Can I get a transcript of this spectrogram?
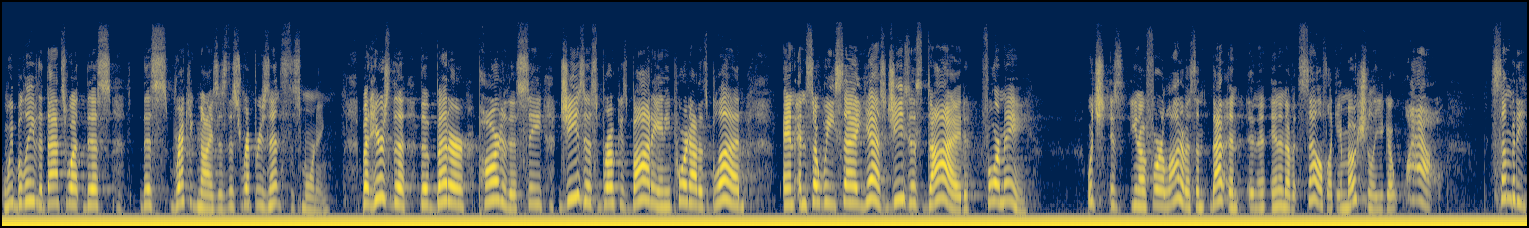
We believe that that's what this, this recognizes, this represents this morning. But here's the, the better part of this. See, Jesus broke his body and he poured out his blood. And, and so we say, yes, Jesus died for me. Which is, you know, for a lot of us, and that in, in, in and of itself, like emotionally, you go, wow, somebody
